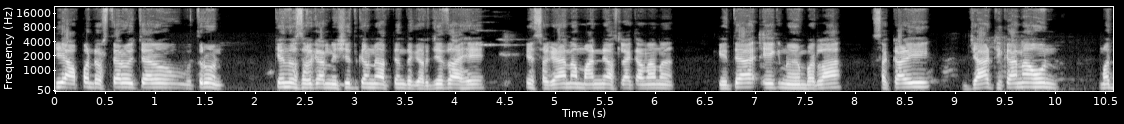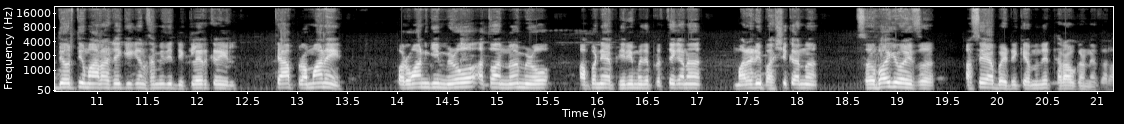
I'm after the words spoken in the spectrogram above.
ही आपण रस्त्यावर विचार उतरून केंद्र सरकार निश्चित करणं अत्यंत गरजेचं आहे. हे सगळ्यांना मान्य असल्याकारणानं येत्या एक नोव्हेंबरला सकाळी ज्या ठिकाणाहून मध्यवर्ती महाराष्ट्र एकीकरण समिती डिक्लेअर करील त्याप्रमाणे परवानगी मिळो अथवा न मिळो आपण या फेरीमध्ये प्रत्येकानं मराठी भाषिकांना सहभागी व्हायचं असं या बैठकीमध्ये ठराव करण्यात आला.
